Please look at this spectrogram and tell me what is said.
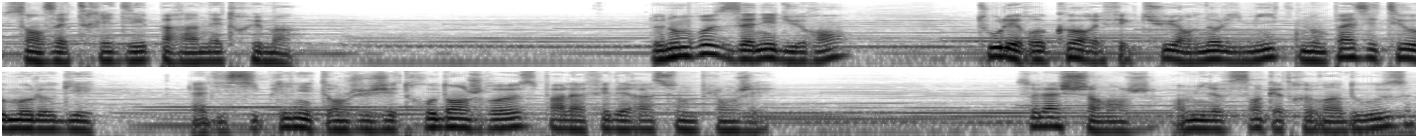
sans être aidé par un être humain. De nombreuses années durant, tous les records effectués en no limite n'ont pas été homologués, la discipline étant jugée trop dangereuse par la Fédération de plongée. Cela change en 1992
